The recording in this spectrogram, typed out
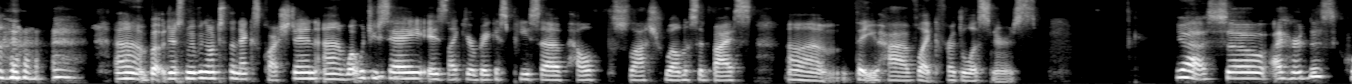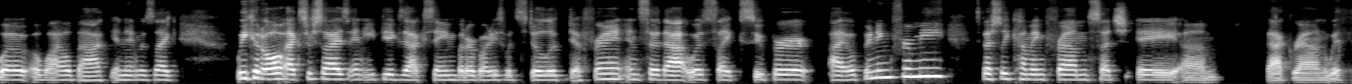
um, but just moving on to the next question. Um, what would you say is like your biggest piece of health slash wellness advice um, that you have like for the listeners? Yeah, so I heard this quote a while back, and it was like, we could all exercise and eat the exact same, but our bodies would still look different. And so that was like super eye opening for me, especially coming from such a um, background with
